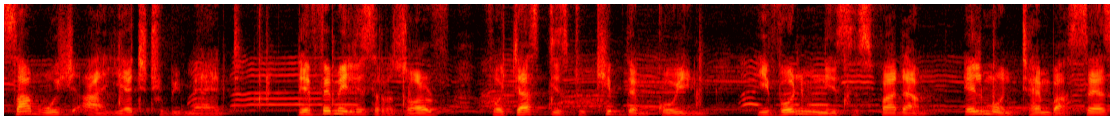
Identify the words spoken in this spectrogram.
some which are yet to be met. The families resolve for justice to keep them going. Yvonne Mnisi's father, Elmon Temba, says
